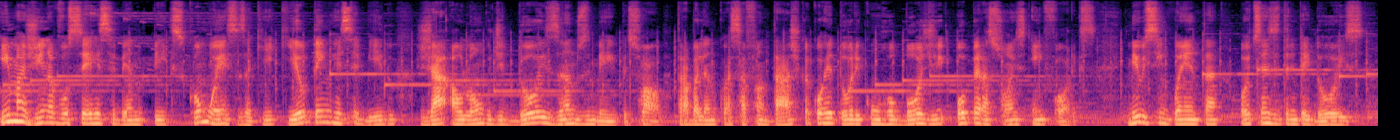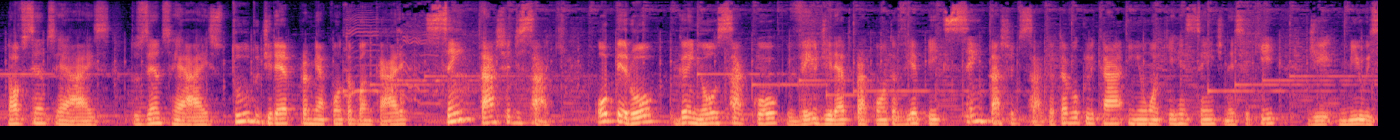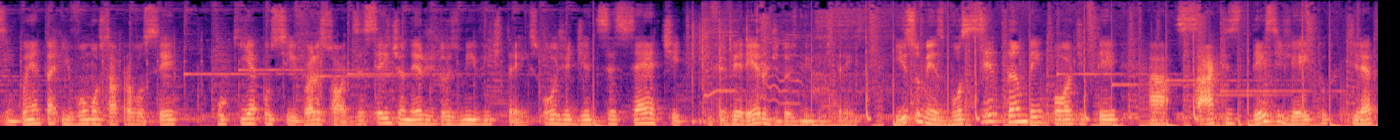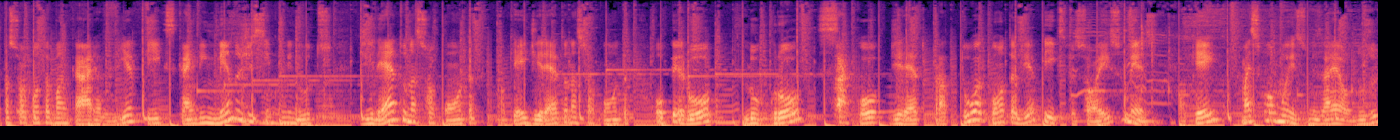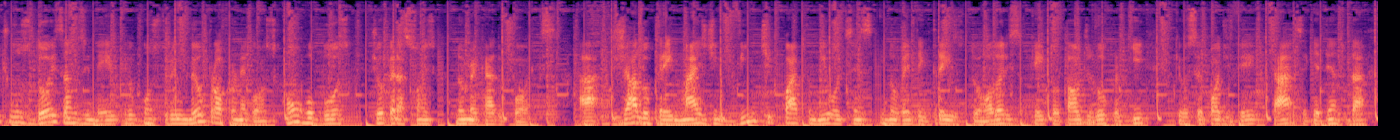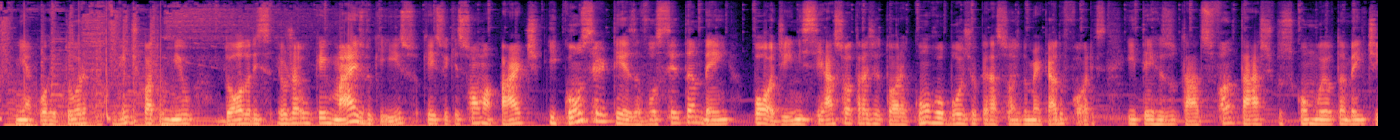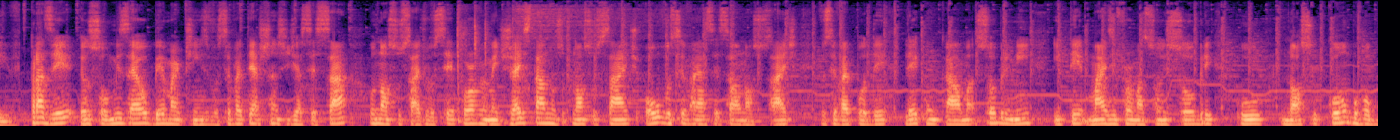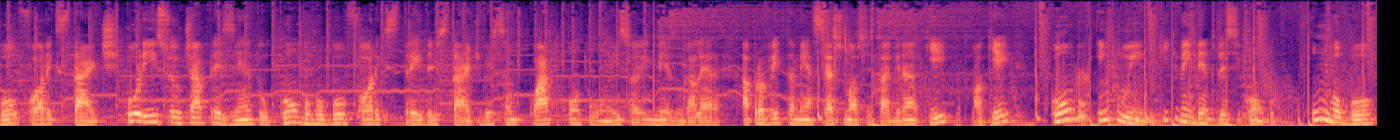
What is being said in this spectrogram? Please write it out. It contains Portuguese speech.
Imagina você recebendo Pix como esses aqui que eu tenho recebido já ao longo de dois anos e meio, pessoal, trabalhando com essa fantástica corretora e com robôs de operações em Forex. 1050, 832, 900 reais, 200 reais, tudo direto para minha conta bancária sem taxa de saque operou, ganhou, sacou, veio direto para a conta via Pix sem taxa de saque. Eu até vou clicar em um aqui recente, nesse aqui de 1050 e vou mostrar para você o que é possível. Olha só, 16 de janeiro de 2023. Hoje é dia 17 de fevereiro de 2023. Isso mesmo, você também pode ter ah, saques desse jeito, direto para sua conta bancária, via Pix, caindo em menos de 5 minutos, direto na sua conta, ok? Direto na sua conta, operou, lucrou, sacou direto para tua conta via Pix, pessoal. É isso mesmo ok? Mas como isso, Misael? Nos últimos dois anos e meio eu construí o meu próprio negócio com robôs de operações no mercado Forex. Ah, já lucrei mais de 24.893 dólares, ok? Total de lucro aqui que você pode ver, tá? Isso aqui é dentro da minha corretora, 24 mil dólares. Eu já lucrei mais do que isso, ok? Isso aqui é só uma parte. E com certeza você também pode iniciar sua trajetória com robôs de operações no mercado Forex e ter resultados fantásticos como eu também tive. Prazer, eu sou o Misael B. Martins, você vai ter a chance de acessar o nosso site, você provavelmente já está no nosso site ou você vai acessar o nosso site, você vai poder ler com calma sobre mim e ter mais informações sobre o nosso Combo Robô Forex Start. Por isso eu te apresento o Combo Robô Forex Trader Start versão 4.1, é isso aí mesmo galera. Aproveite também, acesse o nosso Instagram aqui, ok? Combo incluindo, o que, que vem dentro desse combo? Um robô,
